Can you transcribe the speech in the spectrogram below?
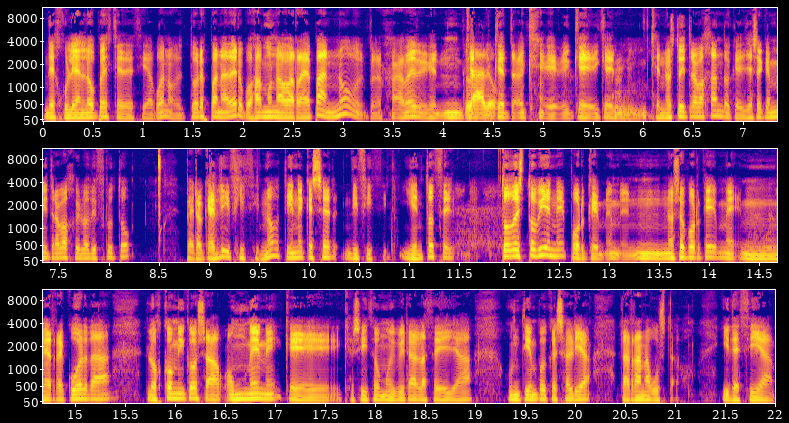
de Julián López que decía, bueno, tú eres panadero, pues hazme una barra de pan, ¿no? A ver, que, que, no estoy trabajando, que ya sé que es mi trabajo y lo disfruto, pero que es difícil, ¿no? Tiene que ser difícil. Y entonces, todo esto viene porque, mm, mm, no sé por qué, me, recuerda los cómicos a un meme que, se hizo muy viral hace ya un tiempo que salía la rana Gustavo. Y decía,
